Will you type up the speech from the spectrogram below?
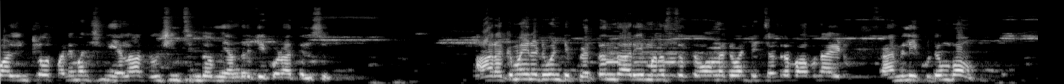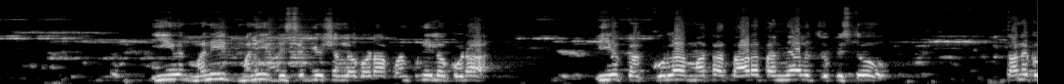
వాళ్ళ ఇంట్లో పని మనిషిని ఎలా దూషించిందో మీ అందరికీ కూడా తెలుసు. ఆ రకమైనటువంటి పెత్తందారి మనస్తత్వం ఉన్నటువంటి చంద్రబాబు నాయుడు ఫ్యామిలీ కుటుంబం ఈవెన్ మనీ మనీ డిస్ట్రిబ్యూషన్లో కూడా పంపిణీలో కూడా ఈ యొక్క కుల మత తారతమ్యాలు చూపిస్తూ తనకు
